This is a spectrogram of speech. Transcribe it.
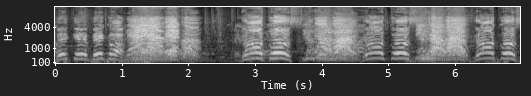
ಬೇಕೇ ಬೇಕು. ಗ್ರಾಹಕೋಸ್. ಗ್ರಾಹಕೋಸ್. ಗ್ರಾಹಕೋಸ್.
